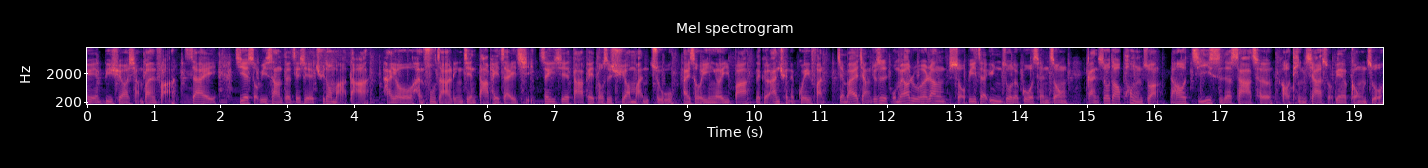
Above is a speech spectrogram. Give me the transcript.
员必须要想办法在机械手臂上的这些驱动马达，还有很复杂的零件搭配在一起。这一些搭配都是需要满足 ISO 一零二一八那个安全的规范。简白来讲，就是我们要如何让手臂在运作的过程中感受到碰撞，然后及时的刹车，好停下手边的工作。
